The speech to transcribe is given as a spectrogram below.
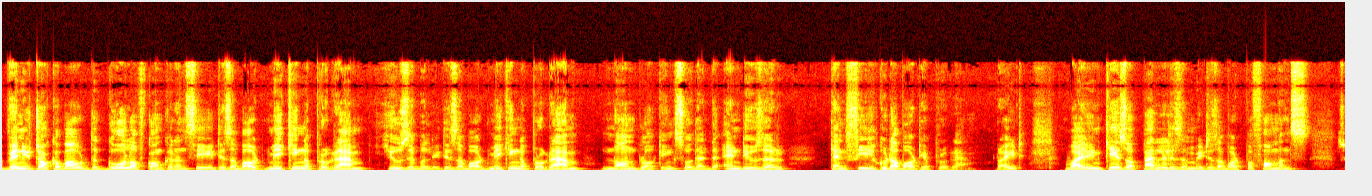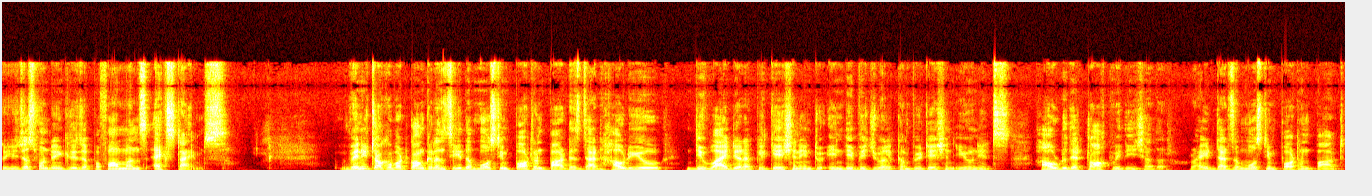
When you talk about the goal of concurrency, it is about making a program usable. It is about making a program non-blocking so that the end user can feel good about your program, right? While in case of parallelism, it is about performance. So you just want to increase your performance X times. When you talk about concurrency, the most important part is that how do you divide your application into individual computation units? How do they talk with each other, right? That's the most important part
